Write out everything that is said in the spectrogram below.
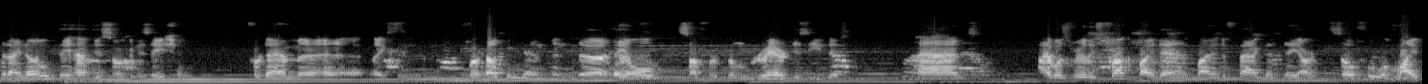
that I know. They have this organization for them, uh, like for helping them, and uh, they all suffer from rare diseases. And I was really struck by them by the fact that they are so full of life,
